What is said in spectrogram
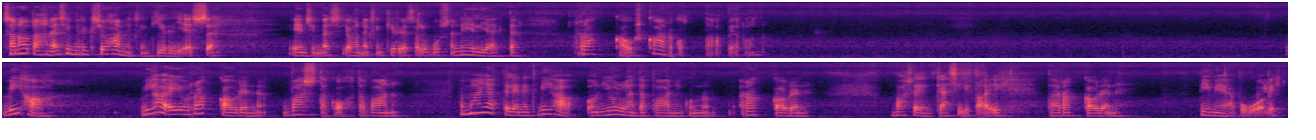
Sanotaan esimerkiksi Johanneksen kirjeessä, ensimmäisessä Johanneksen kirjeessä luvussa neljä, että rakkaus karkottaa pelon. Viha, viha ei ole rakkauden vastakohta, vaan mä ajattelen, että viha on jollain tapaa niin kuin rakkauden vasen käsi tai, tai rakkauden pimeä puoli.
